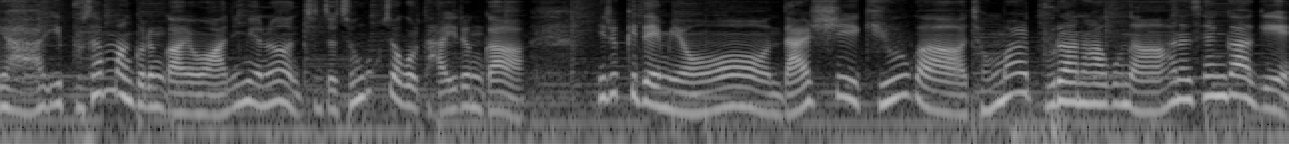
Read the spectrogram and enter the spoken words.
야, 이 부산만 그런가요? 아니면은 진짜 전국적으로 다 이런가? 이렇게 되면 날씨 기후가 정말 불안하구나 하는 생각이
